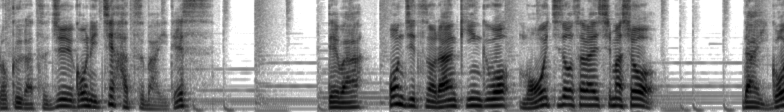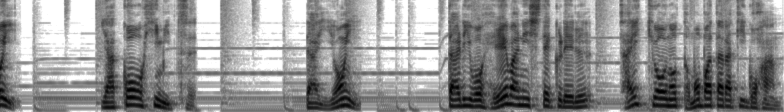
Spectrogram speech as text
6月15日発売です。では本日のランキングをもう一度おさらいしましょう。第5位。夜行秘密。第4位。2人を平和にしてくれる。最強の共働きご飯。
